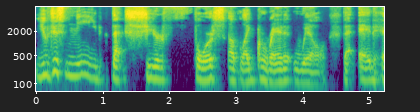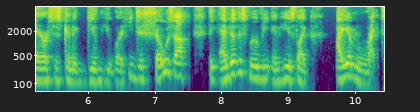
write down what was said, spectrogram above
You just need that sheer force of like granite will that Ed Harris is going to give you, where he just shows up the end of this movie and he's like, "I am right.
